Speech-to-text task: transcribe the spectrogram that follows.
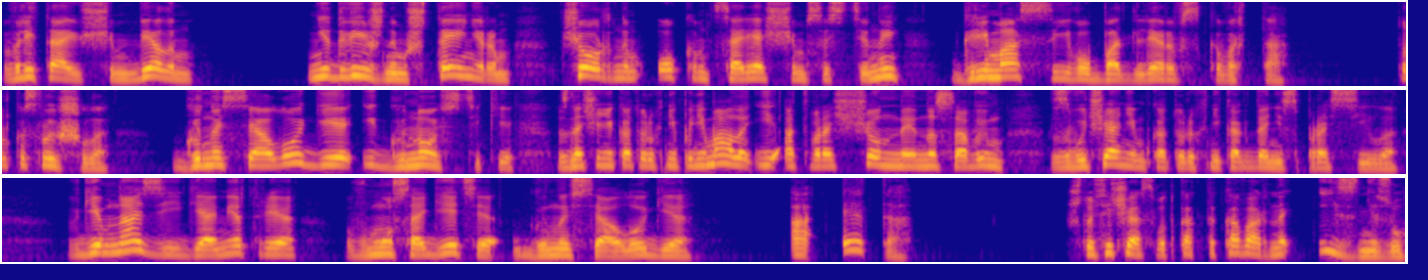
влетающим белым, недвижным штейнером, черным оком, царящим со стены, гримасы его бодлеровского рта. Только слышала гносеология и гностики, значение которых не понимала и отвращенная носовым звучанием которых никогда не спросила. В гимназии геометрия, в мусагете гносеология. А это что сейчас вот как-то коварно изнизу,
